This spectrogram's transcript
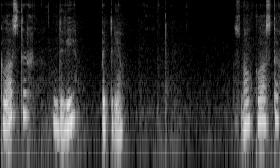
Кластер, дві петлі. Знов кластер.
